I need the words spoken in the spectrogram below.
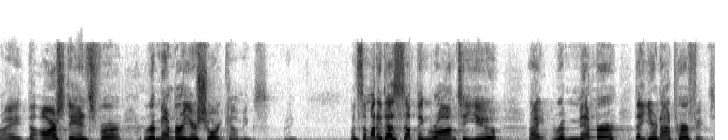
right? The R stands for remember your shortcomings. Right? When somebody does something wrong to you, right, remember that you're not perfect.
